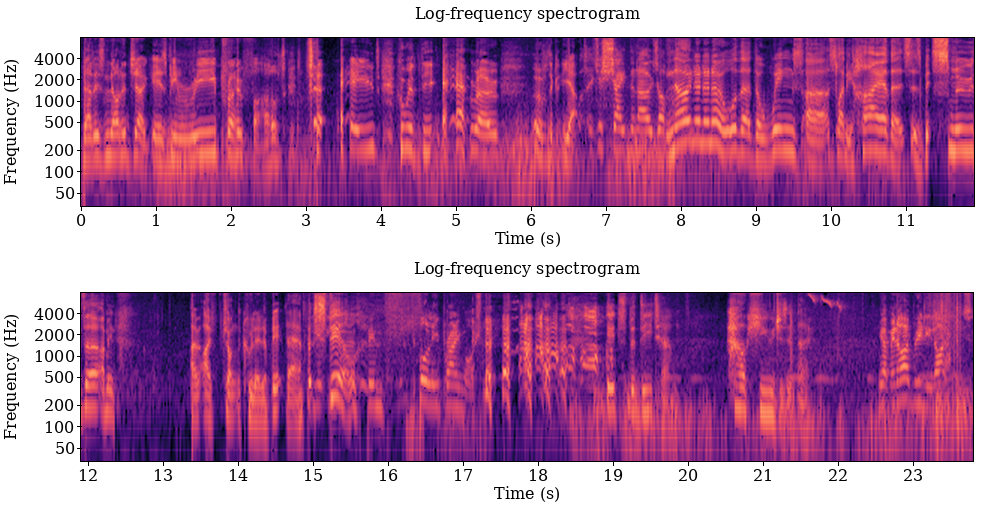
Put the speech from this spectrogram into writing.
That is not a joke. It has been reprofiled to aid with the arrow of the. Yeah. They just shaved the nose off. No, no, no, no. All the, the wings are slightly higher. That's a bit smoother. I mean, I, I've drunk the Kool Aid a bit there, but You- still, you've been fully brainwashed. it's the detail. How huge is it though? yeah, I mean, I really like these.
